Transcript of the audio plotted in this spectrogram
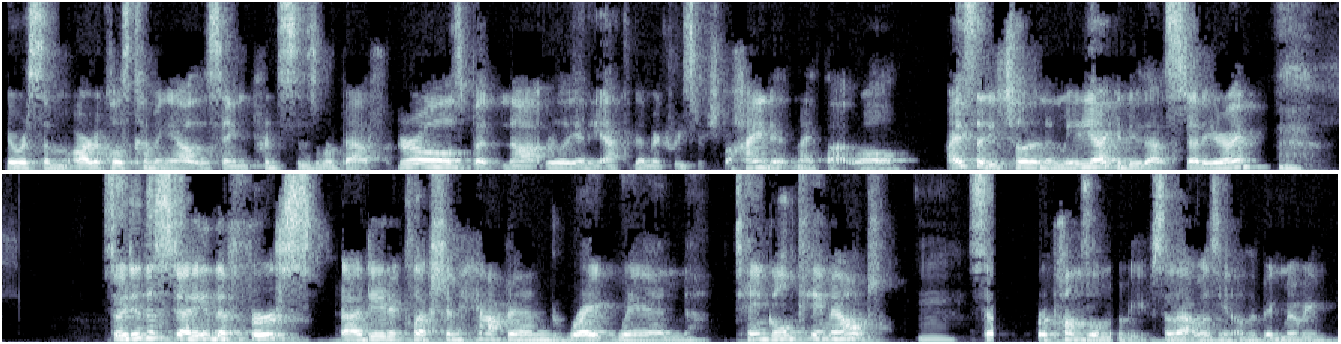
there were some articles coming out saying princesses were bad for girls, but not really any academic research behind it. And I thought, well, I study children and media. I could do that study, right? so I did the study. The first uh, data collection happened right when Tangled came out. Mm. So Rapunzel movie. So that was, you know, the big movie.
